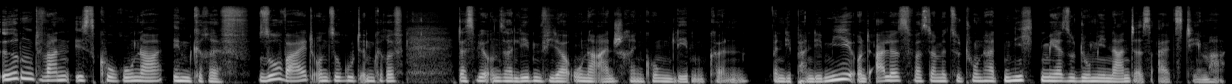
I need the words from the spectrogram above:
irgendwann ist Corona im Griff. So weit und so gut im Griff, dass wir unser Leben wieder ohne Einschränkungen leben können. Wenn die Pandemie und alles, was damit zu tun hat, nicht mehr so dominant ist als Thema.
